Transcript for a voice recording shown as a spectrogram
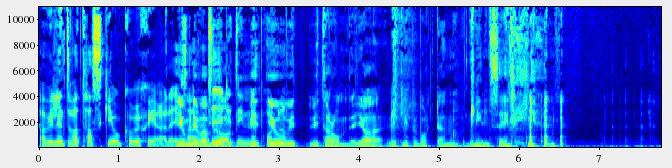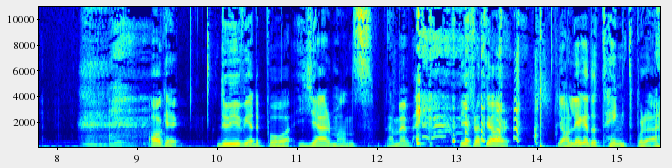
Jag vill inte vara taskig och korrigera dig Jo men det var bra. tidigt in i vi, podden. Jo vi, vi tar om det, ja, vi klipper bort den minsägningen Okej, du är ju vd på Järmans ja, men Det är för att jag har Jag har legat och tänkt på det här,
